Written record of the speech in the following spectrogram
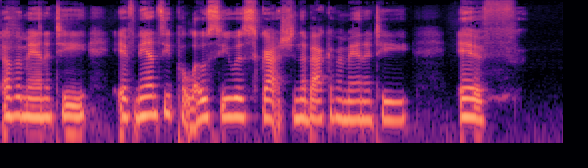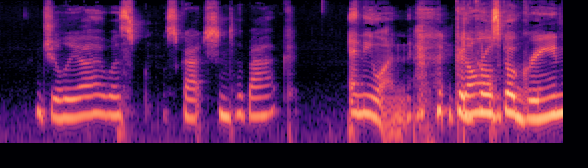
of a manatee, if Nancy Pelosi was scratched in the back of a manatee, if Julia was scratched into the back. anyone, Good Don't- girls go green.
